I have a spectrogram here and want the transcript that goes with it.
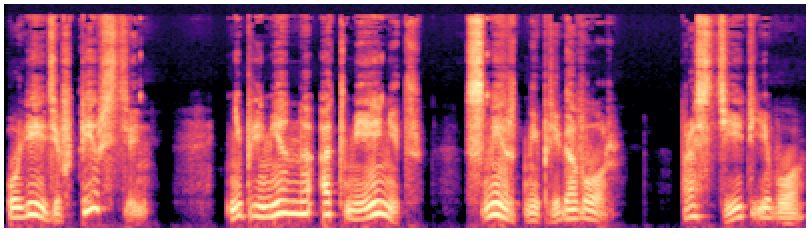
увидев перстень, непременно отменит смертный приговор, простит его.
